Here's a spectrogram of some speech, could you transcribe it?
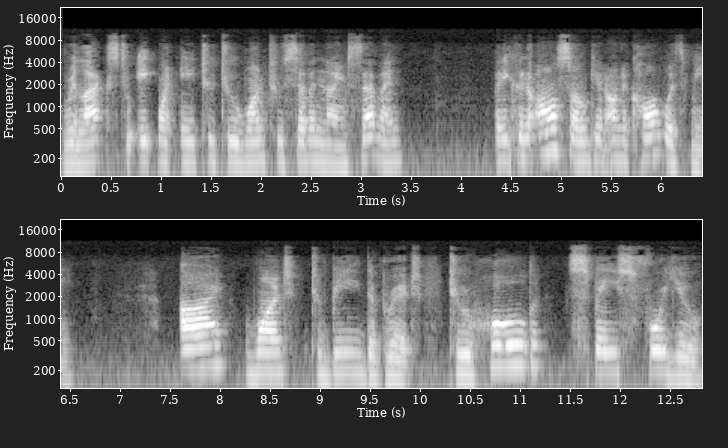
relax to 818-221-2797, but you can also get on a call with me. I want to be the bridge, to hold space for you,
